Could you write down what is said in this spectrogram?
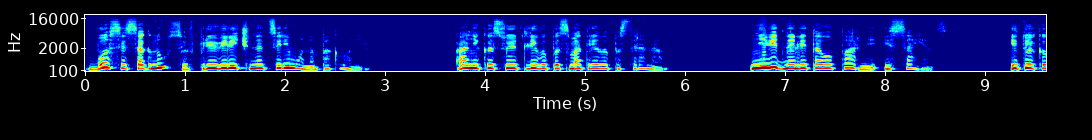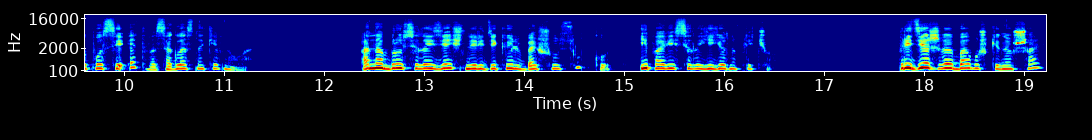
Босс и согнулся в преувеличенно церемонном поклоне. Аника суетливо посмотрела по сторонам. Не видно ли того парня из Сайенс? И только после этого согласно кивнула. Она бросила изящный редикюль в большую сумку и повесила ее на плечо. Придерживая бабушкину шаль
